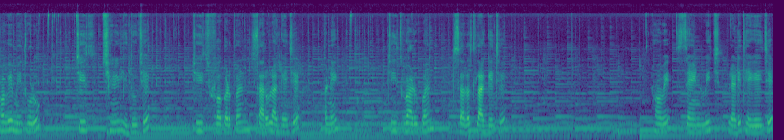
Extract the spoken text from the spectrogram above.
હવે મેં થોડું ચીઝ છીણી લીધું છે. ચીઝ વગર પણ સારું લાગે છે અને ચીઝવાળું પણ સરસ લાગે છે. હવે સેન્ડવિચ રેડી થઈ ગઈ છે.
